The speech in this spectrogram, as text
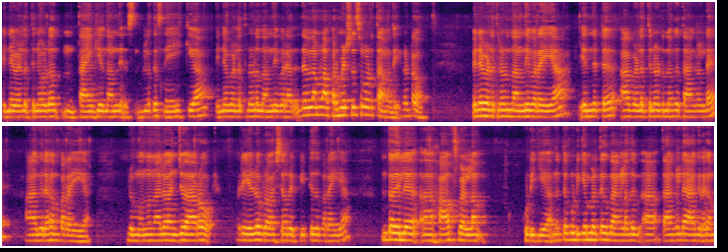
പിന്നെ വെള്ളത്തിനോട് താങ്ക് യു നന്ദി വെള്ളത്തെ സ്നേഹിക്കുക. പിന്നെ വെള്ളത്തിനോട് നന്ദി പറയാം. ഇതെല്ലാം നമ്മൾ അഫർമേഷൻസ് കൊടുത്താൽ മതി. കേട്ടോ? പിന്നെ വെള്ളത്തിനോട് നന്ദി പറയുക. എന്നിട്ട് ആ വെള്ളത്തിനോട് നമുക്ക് താങ്കളുടെ ആഗ്രഹം പറയുക. ഒരു മൂന്നോ നാലോ അഞ്ചോ ആറോ ഒരു ഏഴോ പ്രാവശ്യം റിപ്പീറ്റ് ചെയ്ത് പറയുക. എന്നിട്ട് അതിൽ ഹാഫ് വെള്ളം കുടിക്കുക. എന്നിട്ട് കുടിക്കുമ്പോഴത്തേക്ക് താങ്കളത് താങ്കളുടെ ആഗ്രഹം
